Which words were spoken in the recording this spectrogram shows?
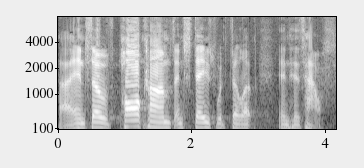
Uh, and so Paul comes and stays with Philip in his house.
